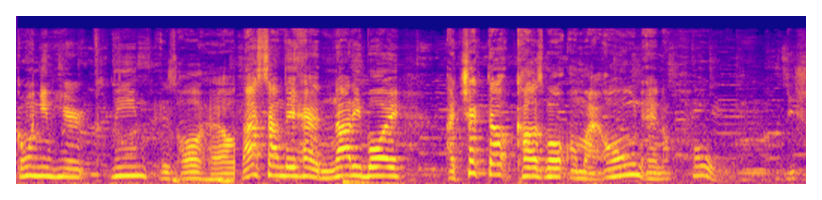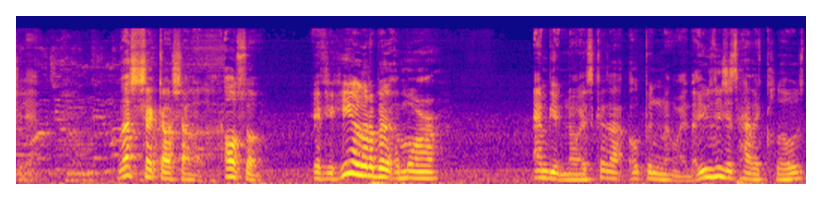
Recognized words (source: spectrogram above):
Going in here clean is all hell. Last time they had Naughty Boy. I checked out Cosmo on my own and oh, you. Let's check out Sha La La. Also, if you hear a little bit more ambient noise, because I opened my window. I usually just have it closed,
